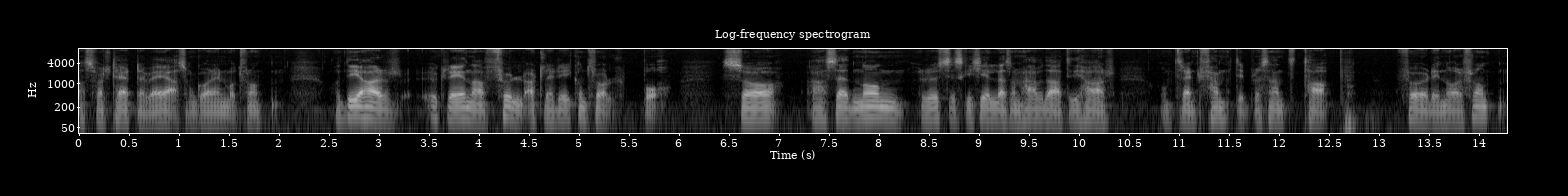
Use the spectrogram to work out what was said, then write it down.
asfalterte veier som går inn mot fronten. Og de har Ukraina full artillerikontroll på. Så jeg har sett noen russiske kilder som hevder at de har omtrent 50% tap før de når fronten.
